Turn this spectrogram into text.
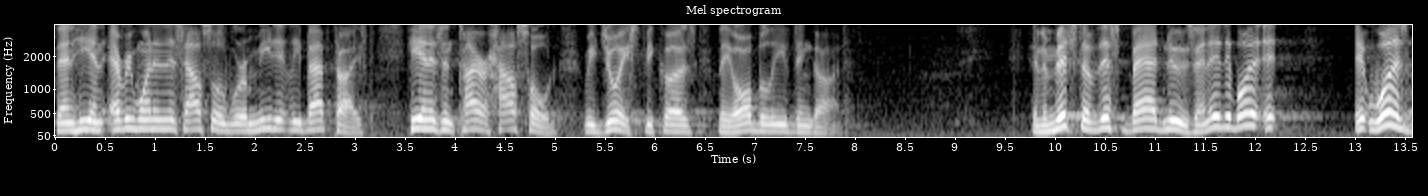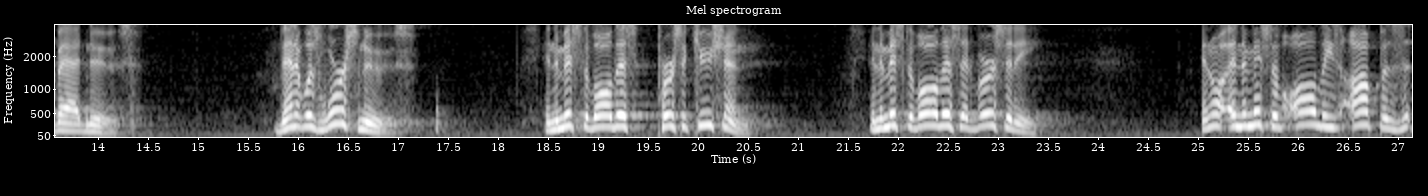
Then he and everyone in his household were immediately baptized. He and his entire household rejoiced because they all believed in God. In the midst of this bad news, and it, it was, it, it was bad news, then it was worse news in the midst of all this persecution, in the midst of all this adversity, in, all, in the midst of all these, opposi-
